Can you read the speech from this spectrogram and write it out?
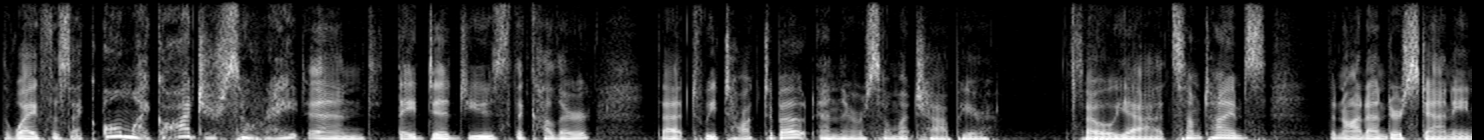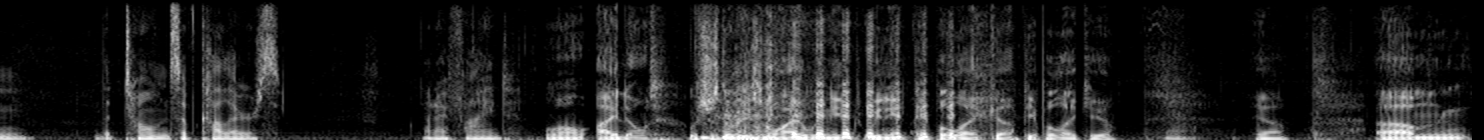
the wife was like, "Oh my God, you're so right!" And they did use the color that we talked about, and they were so much happier. So yeah, sometimes the not understanding the tones of colors that I find. well, I don't, which is the reason why we need we need people like uh, people like you. Yeah. Yeah. Um,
